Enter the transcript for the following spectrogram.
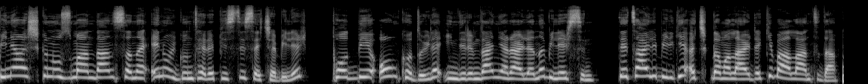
Bini aşkın uzmandan sana en uygun terapisti seçebilir, PodB10 koduyla indirimden yararlanabilirsin. Detaylı bilgi açıklamalardaki bağlantıda.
